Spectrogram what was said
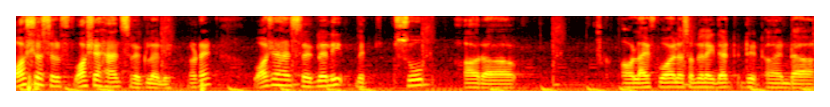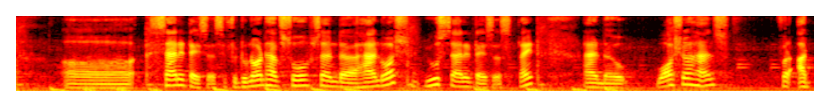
wash yourself wash your hands regularly right wash your hands regularly with soap or or Lifebuoy or something like that and uh, uh, sanitizers if you do not have soaps and uh, hand wash use sanitizers right and wash your hands for at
